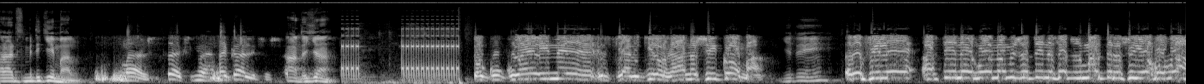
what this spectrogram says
Αριθμητική μάλλον. Μάλιστα. Εντάξει, με, με κάλυψες. Άντε, γεια. Το κουκουέ είναι χριστιανική οργάνωση ή κόμμα; Γιατί; Ρε φίλε, αυτή είναι εγώ νόμιζα ότι είναι σαν τους μάρτυρες του Ιεχοβά.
